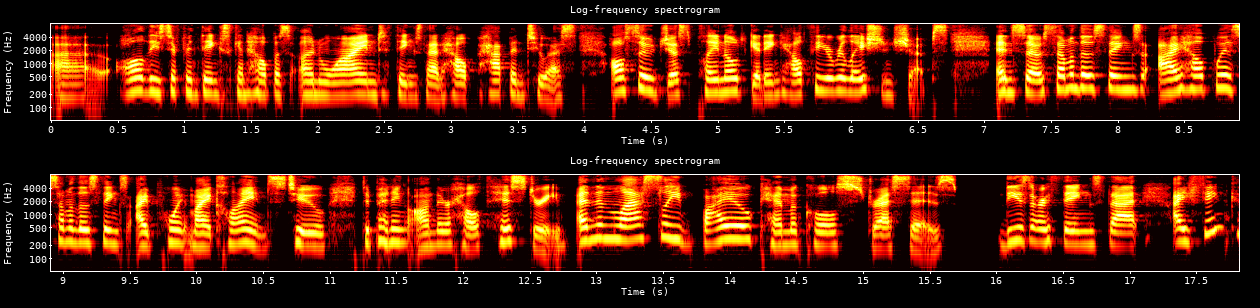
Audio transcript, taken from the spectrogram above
uh, all these different things can help us unwind things that help happen to us. Also, just plain old getting healthier relationships. And so some of those things I help with, some of those things I point my clients to depending on their health history. And then lastly, biochemical stresses. These are things that I think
